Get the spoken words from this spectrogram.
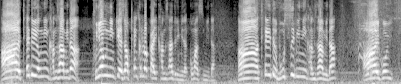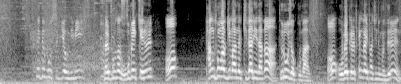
아 테드 형님 감사합니다. 군영님께서 팬클럽까지 감사드립니다. 고맙습니다. 아 테드 모스비님 감사합니다. 아이고 테드 모스비 형님이 별풍선 500개를 어 방송하기만을 기다리다가 들어오셨구만. 어 500개를 팬가입하시는 분들은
